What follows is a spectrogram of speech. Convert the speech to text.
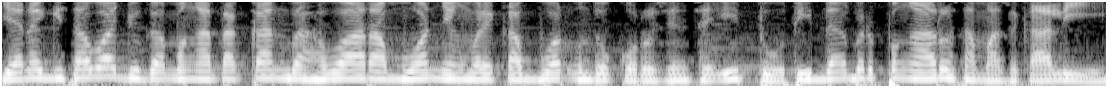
Yanagisawa juga mengatakan bahwa ramuan yang mereka buat untuk Kurosensei itu tidak berpengaruh sama sekali.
